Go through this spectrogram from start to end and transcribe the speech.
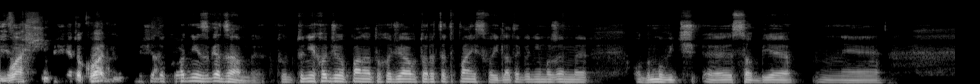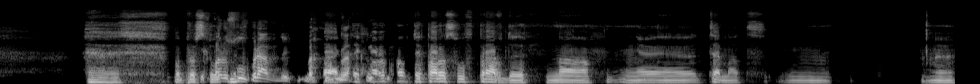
się- właśnie, my się dokładnie. My się dokładnie zgadzamy. Tu, tu nie chodzi o pana, tu chodzi o autorytet państwa i dlatego nie możemy odmówić e, sobie mm, e, e, po prostu Paru słów prawdy. tak, tych, paru, tych paru słów prawdy na e, temat, mm, e,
